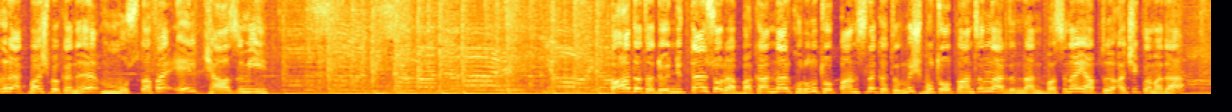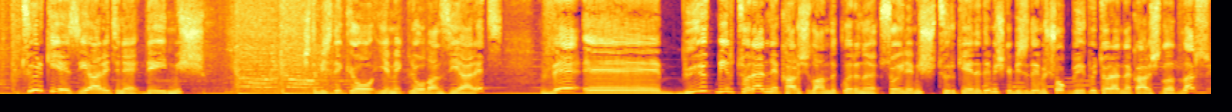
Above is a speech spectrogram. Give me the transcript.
Irak Başbakanı Mustafa El Kazimi Bağdat'a döndükten sonra Bakanlar Kurulu toplantısına katılmış. Bu toplantının ardından basına yaptığı açıklamada Türkiye ziyaretine değinmiş. İşte bizdeki o yemekli olan ziyaret ve e, büyük bir törenle karşılandıklarını söylemiş. Türkiye'de demiş ki bizi demiş çok büyük bir törenle karşıladılar.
